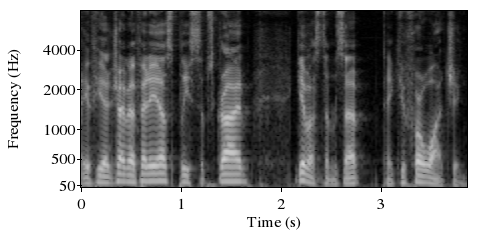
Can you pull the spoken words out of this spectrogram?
If you enjoy my videos, please subscribe, give us thumbs up. Thank you for watching.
